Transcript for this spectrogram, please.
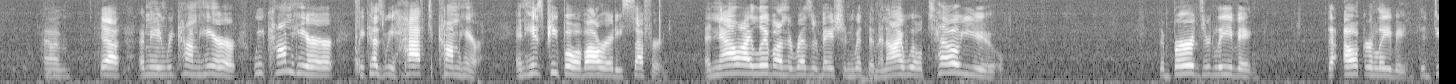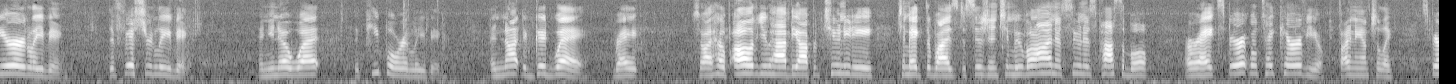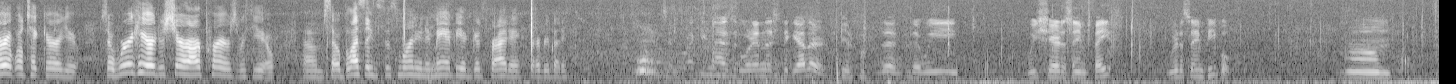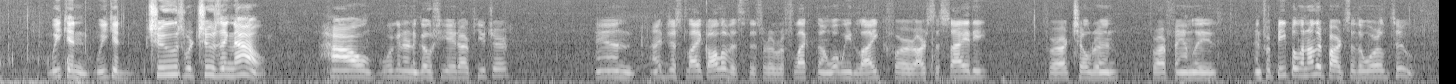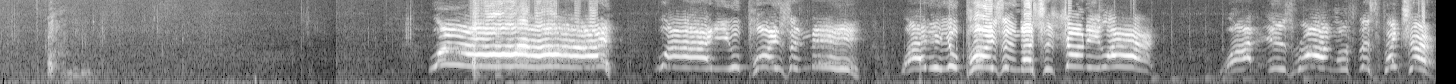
Um, yeah, I mean, we come here. We come here because we have to come here. And his people have already suffered. And now I live on the reservation with them. And I will tell you the birds are leaving, the elk are leaving, the deer are leaving, the fish are leaving. And you know what? The people are leaving. And not in a good way, right? So I hope all of you have the opportunity to make the wise decision to move on as soon as possible. All right? Spirit will take care of you financially. Spirit will take care of you. So we're here to share our prayers with you. Um, so blessings this morning, and may it be a good Friday for everybody. Recognize that we're in this together. Beautiful. That, that we we share the same fate. We're the same people. Um, we can we could choose. We're choosing now how we're going to negotiate our future. And I'd just like all of us to sort of reflect on what we'd like for our society, for our children, for our families, and for people in other parts of the world too. Thank you. Why? Why do you poison me? Why do you poison the Shoshone land? What is wrong with this picture?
